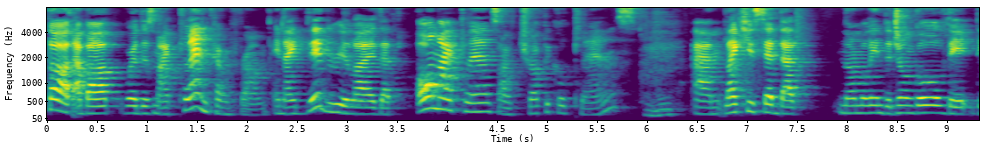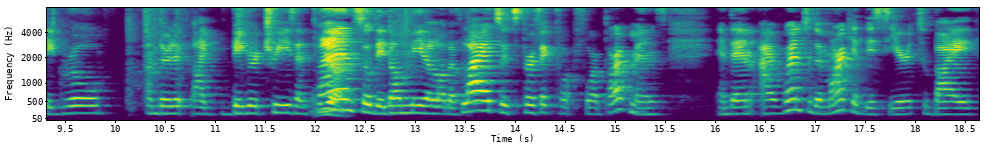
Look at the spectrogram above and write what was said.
thought about where does my plant come from, and I did realize that all my plants are tropical plants. Um, like you said, that normally in the jungle they they grow under the, like bigger trees and plants, so they don't need a lot of light, so it's perfect for, for apartments. And then I went to the market this year to buy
